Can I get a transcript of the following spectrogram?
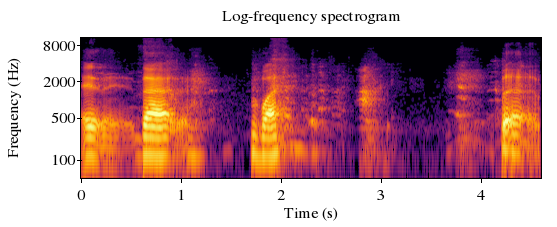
It, that, what? The,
